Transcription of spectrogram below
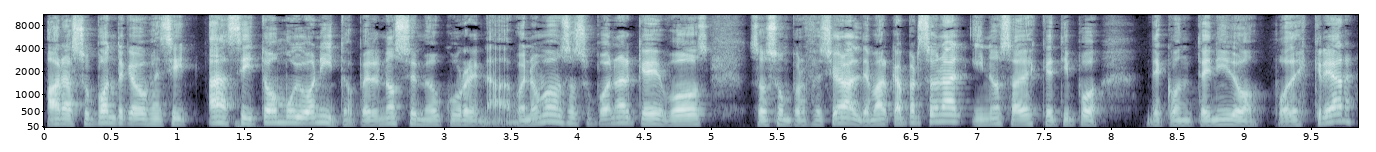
Ahora suponte que vos me decís, ah, sí, todo muy bonito, pero no se me ocurre nada. Bueno, vamos a suponer que vos sos un profesional de marca personal y no sabes qué tipo de contenido podés crear.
